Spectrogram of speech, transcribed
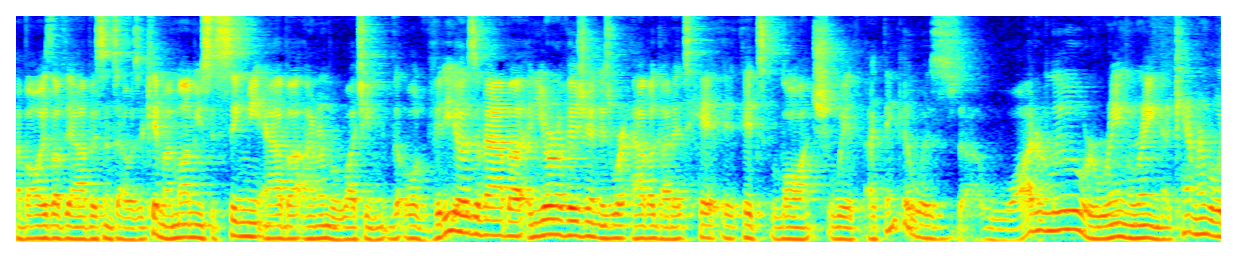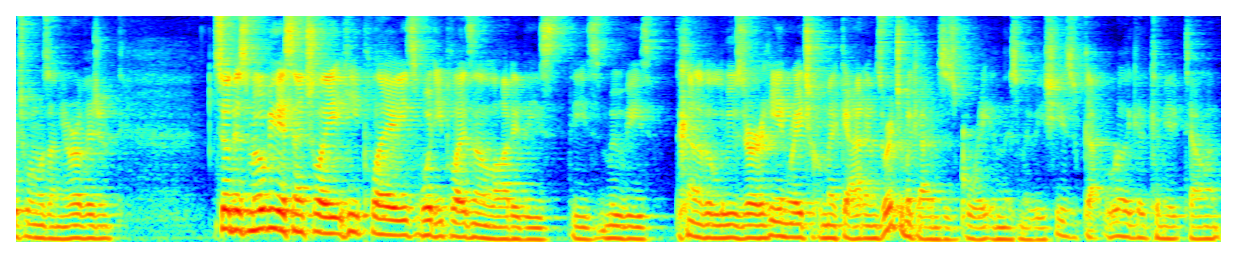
I've always loved ABBA since I was a kid. My mom used to sing me ABBA. I remember watching the old videos of ABBA, and Eurovision is where ABBA got its hit, its launch with I think it was uh, Waterloo or Ring Ring. I can't remember which one was on Eurovision. So this movie essentially, he plays what he plays in a lot of these these movies The kind of the loser. He and Rachel McAdams. Rachel McAdams is great in this movie. She's got really good comedic talent.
